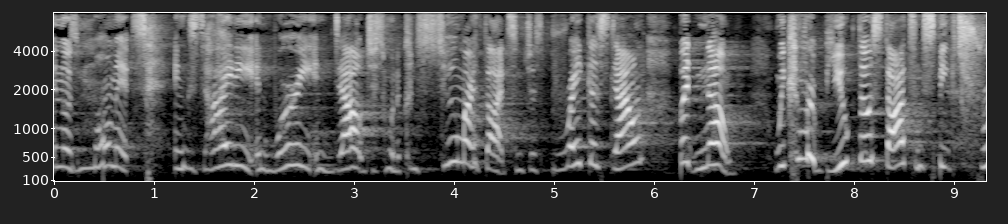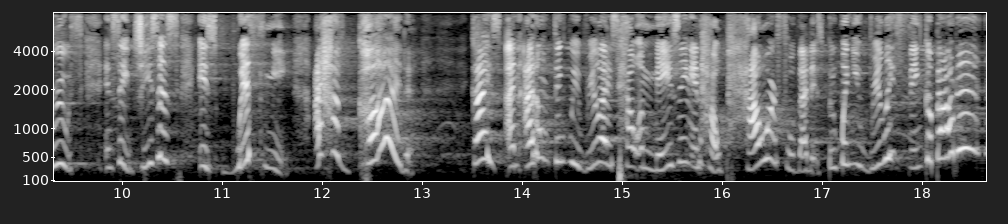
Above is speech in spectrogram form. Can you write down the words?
in those moments, anxiety and worry and doubt just want to consume our thoughts and just break us down. But no, we can rebuke those thoughts and speak truth and say, Jesus is with me. I have God. Guys, and I don't think we realize how amazing and how powerful that is. But when you really think about it,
